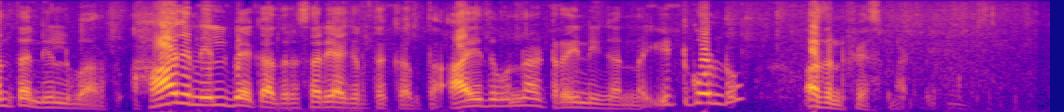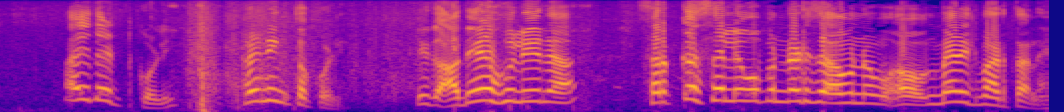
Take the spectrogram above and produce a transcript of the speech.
ಅಂತ ನಿಲ್ಲಬಾರ್ದು ಹಾಗೆ ನಿಲ್ಲಬೇಕಾದ್ರೆ ಸರಿಯಾಗಿರ್ತಕ್ಕಂಥ ಆಯುಧವನ್ನು ಟ್ರೈನಿಂಗನ್ನು ಇಟ್ಕೊಂಡು ಅದನ್ನು ಫೇಸ್ ಮಾಡಬೇಕು. ಆಯುಧ ಇಟ್ಕೊಳ್ಳಿ ಟ್ರೈನಿಂಗ್ ತಗೊಳ್ಳಿ ಈಗ ಅದೇ ಹುಲಿನ ಸರ್ಕಸ್ಸಲ್ಲಿ ಒಬ್ಬನ ನಡೆಸಿ, ಅವನು ಮ್ಯಾನೇಜ್ ಮಾಡ್ತಾನೆ.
